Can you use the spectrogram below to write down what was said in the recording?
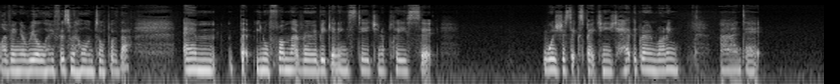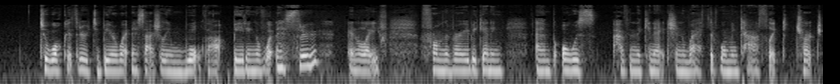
living a real life as well on top of that. Um, but you know, from that very beginning stage in a place that was just expecting you to hit the ground running and uh, to walk it through, to bear witness actually, and walk that bearing of witness through in life from the very beginning, um, but always having the connection with the Roman Catholic Church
